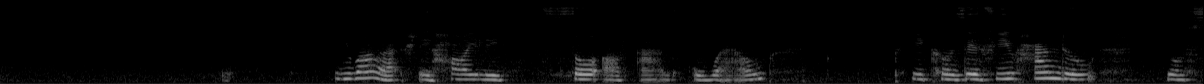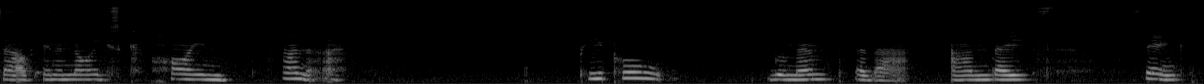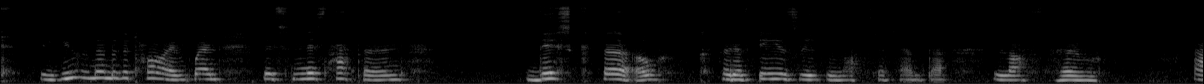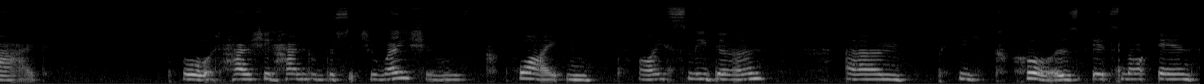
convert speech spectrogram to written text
you are actually highly thought of as well because if you handle yourself in a nice kind manner people remember that. And they think do you remember the time when this and this happened? This girl could have easily lost her temper lost her bag but how she handled the situation was quite nicely done. Um, because it's not in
